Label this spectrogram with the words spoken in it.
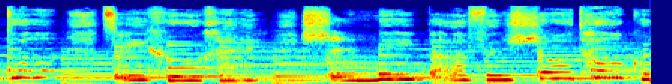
多，最后还是没把分手逃过。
